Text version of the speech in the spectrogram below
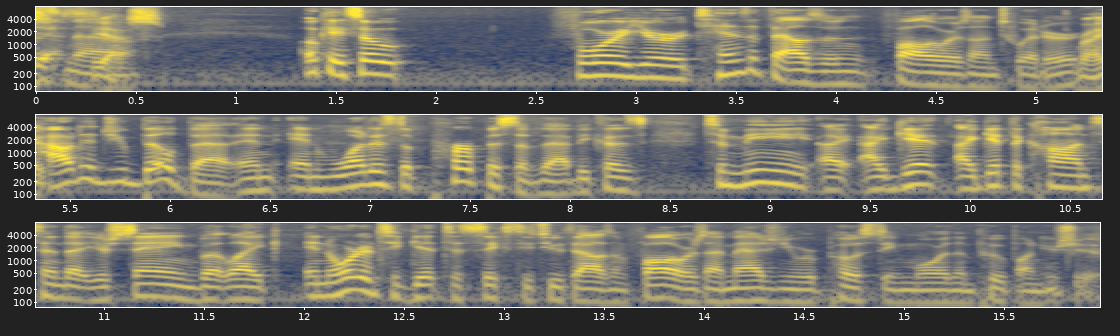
Just now. Yes. Okay, so for your tens of thousands followers on Twitter, Right. how did you build that, and and what is the purpose of that? Because to me, I, I get I get the content that you're saying, but like in order to get to sixty two thousand followers, I imagine you were posting more than poop on your shoe.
